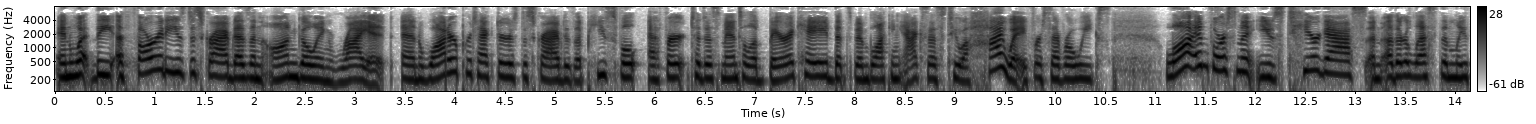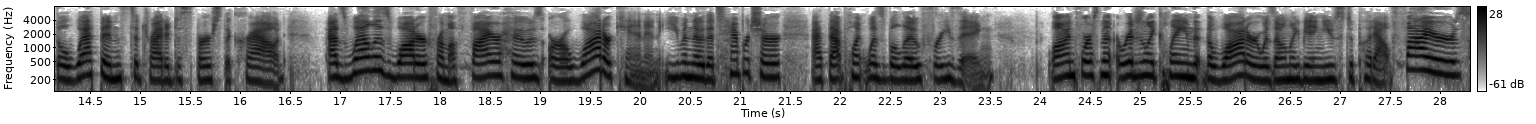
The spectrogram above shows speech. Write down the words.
in what the authorities described as an ongoing riot and water protectors described as a peaceful effort to dismantle a barricade that's been blocking access to a highway for several weeks. Law enforcement used tear gas and other less than lethal weapons to try to disperse the crowd, as well as water from a fire hose or a water cannon, even though the temperature at that point was below freezing. Law enforcement originally claimed that the water was only being used to put out fires,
